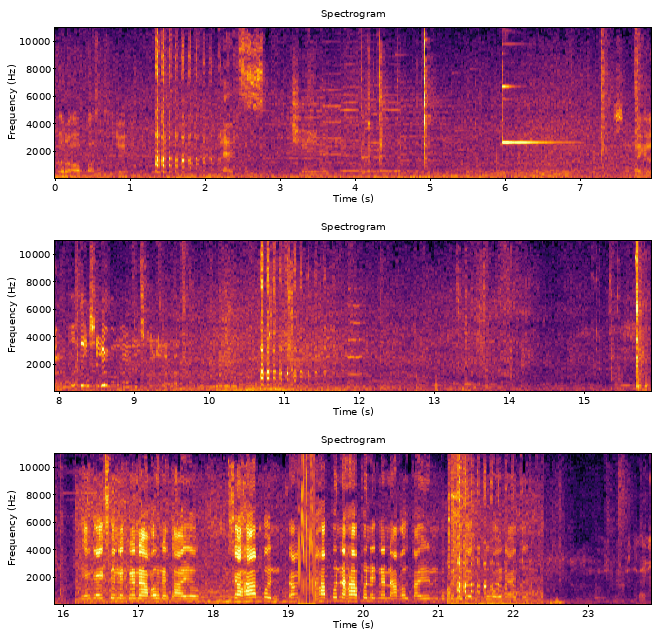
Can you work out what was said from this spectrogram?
para mapasok si Joy. Let's chill. So ngayon, dadala sila mga items ko na naman. Yan guys, so nagnanakaw na tayo. Sa hapon, tang hapon na hapon nagnanakaw tayo. Ano ba pinagagawa natin? Tayo.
